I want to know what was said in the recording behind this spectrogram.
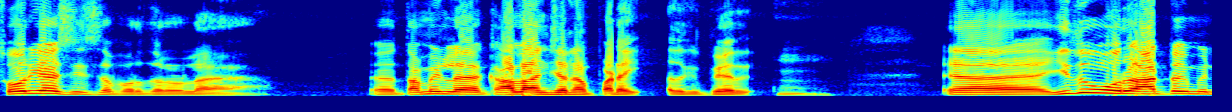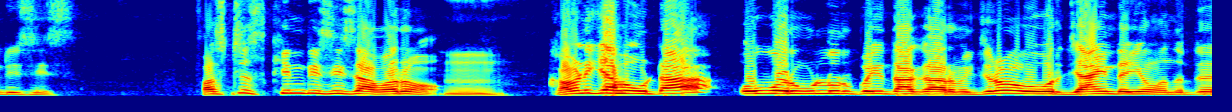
சோரியாசிஸை பொறுத்தளவில் தமிழில் காலாஞ்சன படை அதுக்கு பேர். இதுவும் ஒரு ஆட்டோமின் டிசீஸ் ஃபஸ்ட்டு ஸ்கின் டிசீஸாக வரும். ம். கவனிக்காம விட்டா ஒவ்வொரு உள்ளுறுப்பையும் தாக்க ஆரம்பிச்சிடும் ஒவ்வொரு ஜாயிண்ட்டையும் வந்துட்டு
